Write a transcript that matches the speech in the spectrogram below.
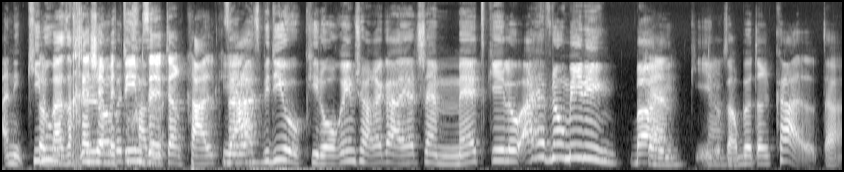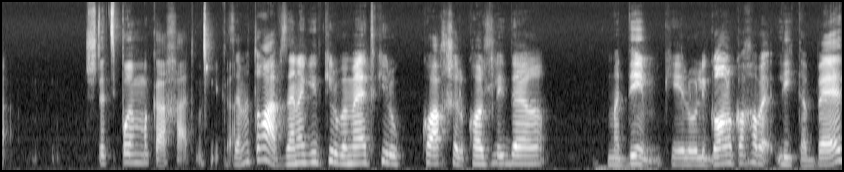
אני כאילו טוב, ואז אחרי לא שהם מתים זה. יותר קל, כאילו. ואז בדיוק, כאילו הורים שהרגע הילד שלהם מת, כאילו, I have no meaning, ביי. כן, כאילו, כן. זה הרבה יותר קל, אתה... שתי ציפורים במכה אחת, מה שנקרא. זה מטורף, זה נגיד כאילו באמת כאילו כוח של cult leader מדהים, כאילו לגרום לכל כך הרבה, להתאבד,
